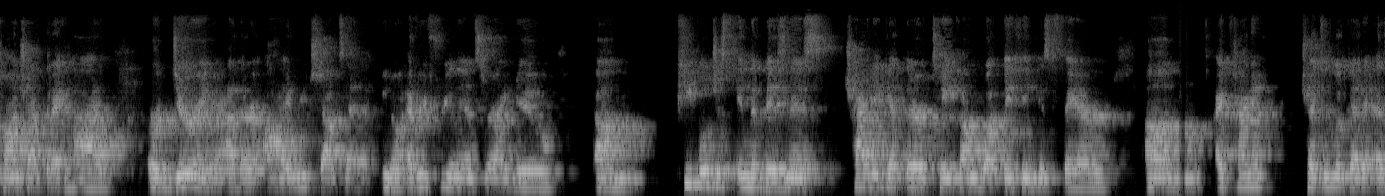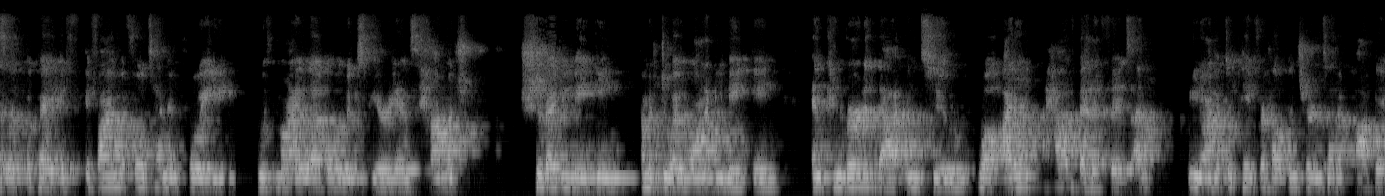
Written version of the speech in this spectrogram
contract that I had, or during rather, I reached out to you know every freelancer I knew, um, people just in the business, try to get their take on what they think is fair. Um, I kind of tried to look at it as like, okay, if, if I'm a full time employee with my level of experience, how much should I be making? How much do I want to be making? And converted that into, well, I don't have benefits. I don't, you know, I have to pay for health insurance out of pocket.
